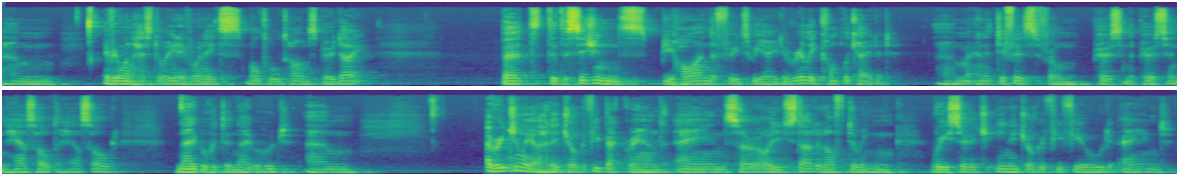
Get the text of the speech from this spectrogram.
Um, everyone has to eat, everyone eats multiple times per day. But the decisions behind the foods we eat are really complicated um, and it differs from person to person, household to household, neighbourhood to neighbourhood. Um, originally, I had a geography background, and so I started off doing research in a geography field and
